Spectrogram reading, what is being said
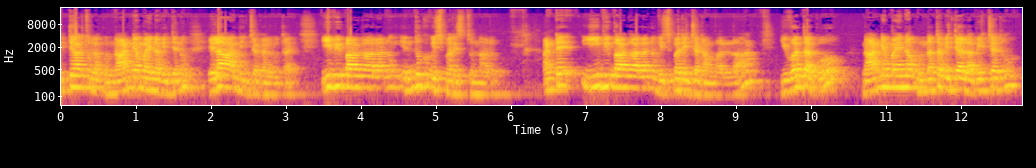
విద్యార్థులకు నాణ్యమైన విద్యను ఎలా అందించగలుగుతాయి? ఈ విభాగాలను ఎందుకు విస్మరిస్తున్నారు? అంటే ఈ విభాగాలను విస్మరించడం వల్ల యువతకు నాణ్యమైన ఉన్నత విద్య లభించదు.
